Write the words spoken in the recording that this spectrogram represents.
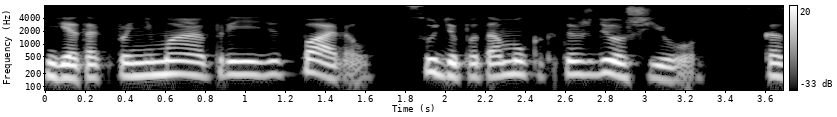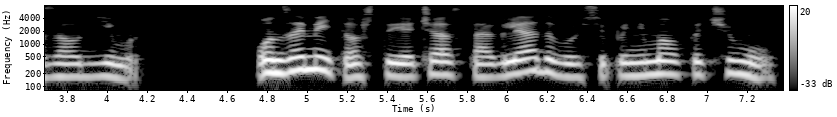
«Я так понимаю, приедет Павел, судя по тому, как ты ждешь его», — сказал Дима. Он заметил, что я часто оглядываюсь и понимал, почему.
